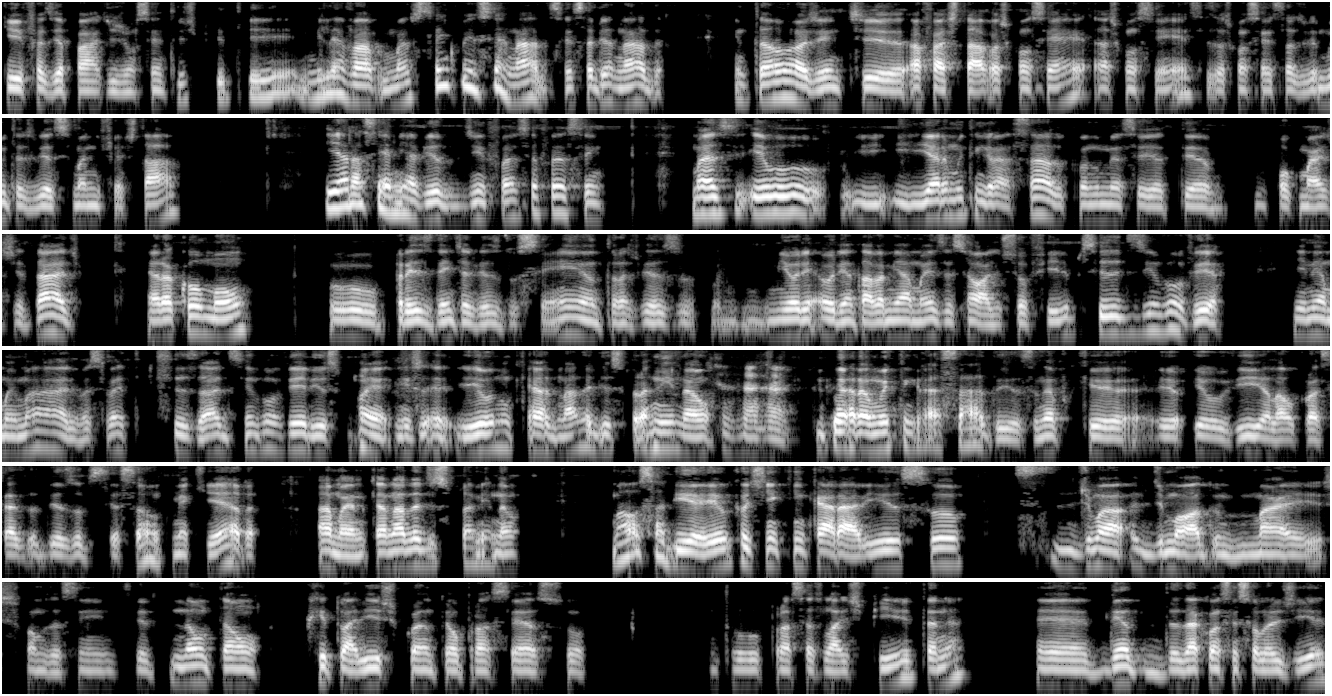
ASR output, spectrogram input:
que fazia parte de um centro espírita e me levava, mas sem conhecer nada, sem saber nada. Então a gente afastava as, consciências, as consciências, as consciências muitas vezes se manifestavam. E era assim, a minha vida de infância foi assim. Mas eu, e, e, era muito engraçado, quando comecei a ter um pouco mais de idade, era comum o presidente, às vezes, do centro, às vezes, me orientava a minha mãe e dizia assim, olha, o seu filho precisa desenvolver. E minha mãe, Mário, você vai precisar desenvolver isso. Mãe, isso, eu não quero nada disso para mim, não. então era muito engraçado isso, né? Porque eu, eu via lá o processo da desobsessão, como é que era. Ah, mãe, não quero nada disso para mim, não. Mal sabia eu que eu tinha que encarar isso de, uma, de modo mais, vamos assim, não tão ritualístico quanto é o processo do processo lá espírita, né? É, dentro da conscienciologia.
